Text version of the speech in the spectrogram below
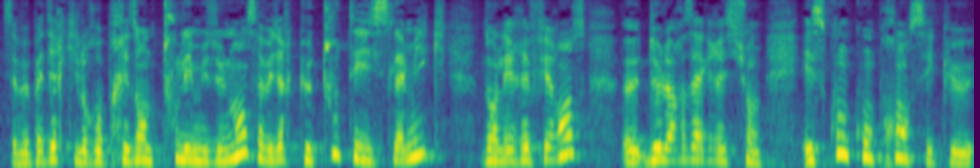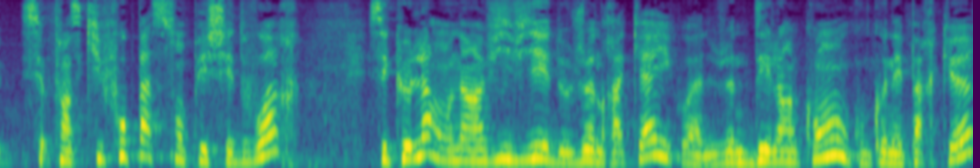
Ça ne veut pas dire qu'ils représentent tous les musulmans, ça veut dire que tout est islamique dans les références euh, de leurs agressions. Et ce qu'on comprend, c'est que, enfin, ce qu'il ne faut pas s'empêcher de voir, c'est que là, on a un vivier de jeunes racailles, quoi, de jeunes délinquants qu'on connaît par cœur,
